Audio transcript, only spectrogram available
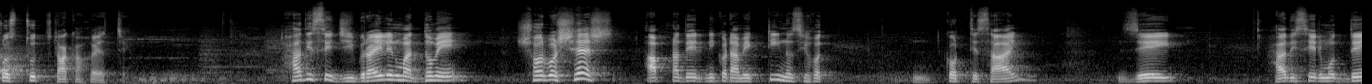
প্রস্তুত রাখা হয়েছে। হাদিসে জিব্রাইলের মাধ্যমে সর্বশেষ আপনাদের নিকট আমি একটি নসিহত করতে চাই, যেই হাদিসের মধ্যে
